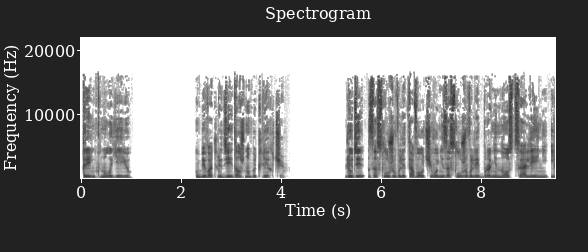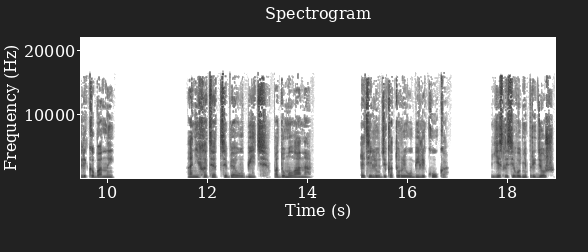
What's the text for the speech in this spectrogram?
тренькнула ею. Убивать людей должно быть легче. Люди заслуживали того, чего не заслуживали броненосцы, олени или кабаны. «Они хотят тебя убить», — подумала она. «Эти люди, которые убили Кука. Если сегодня придешь,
